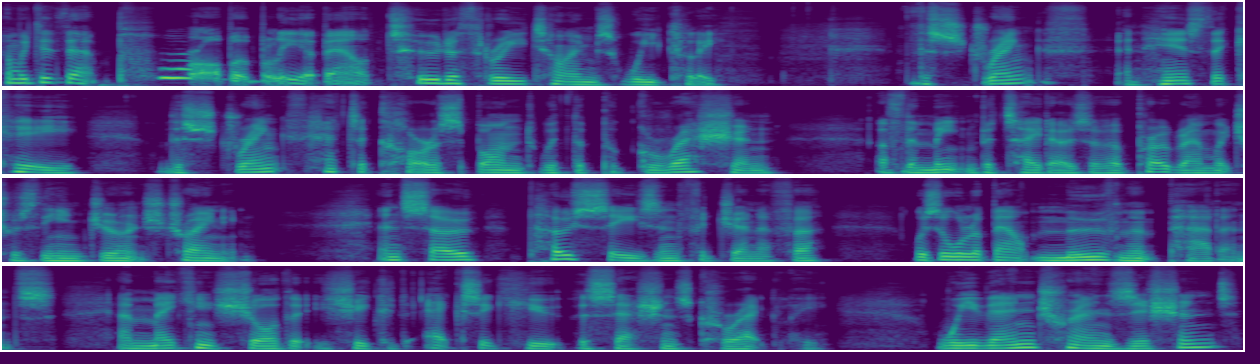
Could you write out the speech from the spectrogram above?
and we did that probably about two to three times weekly. The strength, and here's the key the strength had to correspond with the progression of the meat and potatoes of a program, which was the endurance training. And so post season for Jennifer was all about movement patterns and making sure that she could execute the sessions correctly. We then transitioned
